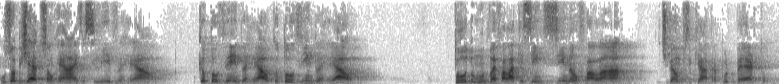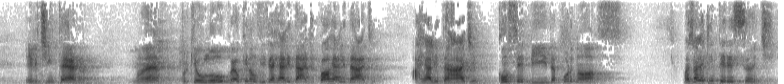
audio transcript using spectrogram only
os objetos são reais, esse livro é real. O que eu estou vendo é real, o que eu estou ouvindo é real. Todo mundo vai falar que sim. Se não falar, e tiver um psiquiatra por perto, ele te interna. Não é? Porque o louco é o que não vive a realidade. Qual realidade? A realidade concebida por nós. Mas olha que interessante.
